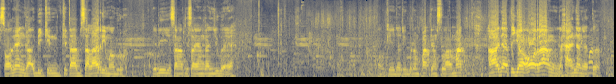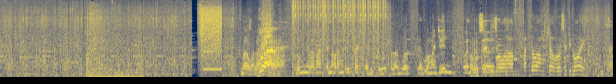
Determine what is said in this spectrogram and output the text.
Soalnya nggak bikin kita bisa lari mah bro. Jadi sangat disayangkan juga ya. Oke dari berempat yang selamat hanya tiga orang hanya nggak tuh. Bawa. Luar. Gua menyelamatkan orang revive tadi tuh. Kalau gua kalau gua majuin Nggak usah ke di bawah empat doang, cok. Nggak usah di bawah. Bentar.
